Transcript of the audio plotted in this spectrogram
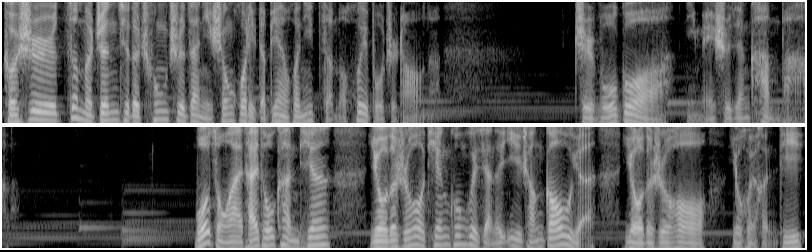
可是这么真切的充斥在你生活里的变化，你怎么会不知道呢？只不过你没时间看罢了。我总爱抬头看天，有的时候天空会显得异常高远，有的时候又会很低，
